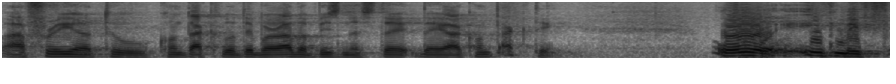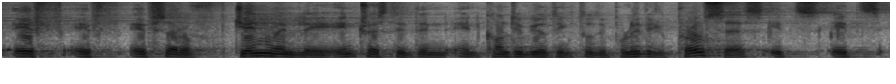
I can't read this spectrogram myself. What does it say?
are freer to conduct whatever other business they, they are conducting. Or even if, if, if, if sort of genuinely interested in, in contributing to the political process, it's, it's,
